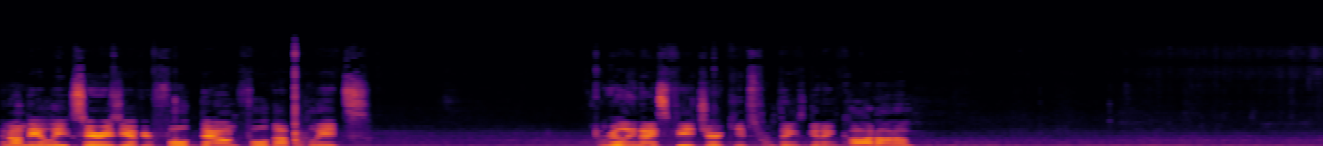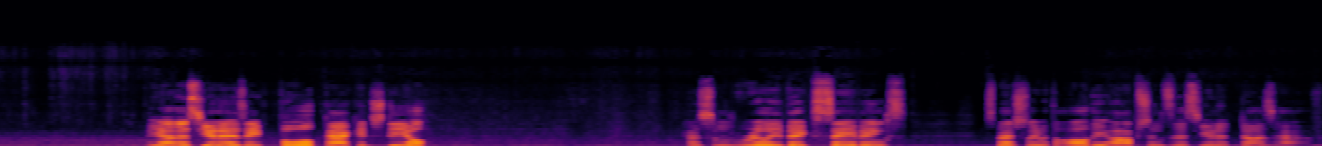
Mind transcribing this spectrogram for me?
And on the Elite Series, you have your fold down, fold up cleats. Really nice feature, keeps from things getting caught on them. But yeah, this unit is a full package deal. Has some really big savings, especially with all the options this unit does have.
